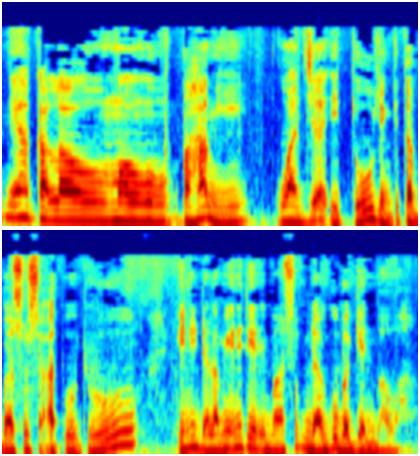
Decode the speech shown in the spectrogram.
ya kalau mau pahami wajah itu yang kita basuh saat wudhu ini dalamnya ini tidak masuk dagu bagian bawah.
